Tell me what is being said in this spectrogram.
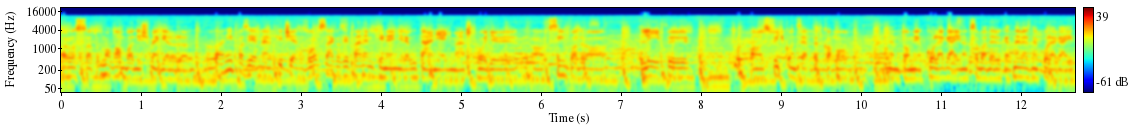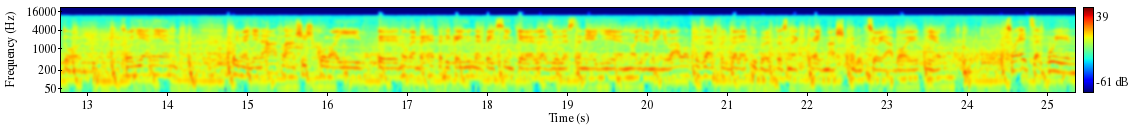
a rosszat magamban is megjelölöm. Talán épp azért, mert kicsi ez az ország, azért talán nem kéne ennyire utálni egymást, hogy a színpadra lépő az fügykoncertet kap a, nem tudom mi, a kollégáinak szabad-e őket nevezni a kollégáitól. Szóval hogy ilyen, ilyen hogy megy, ilyen általános iskolai november 7-i ünnepei szintjére lezőleszteni egy ilyen nagy reményű vállalkozást, hogy beleüvöltöznek egymás produkciójába. Szóval egyszer poén,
